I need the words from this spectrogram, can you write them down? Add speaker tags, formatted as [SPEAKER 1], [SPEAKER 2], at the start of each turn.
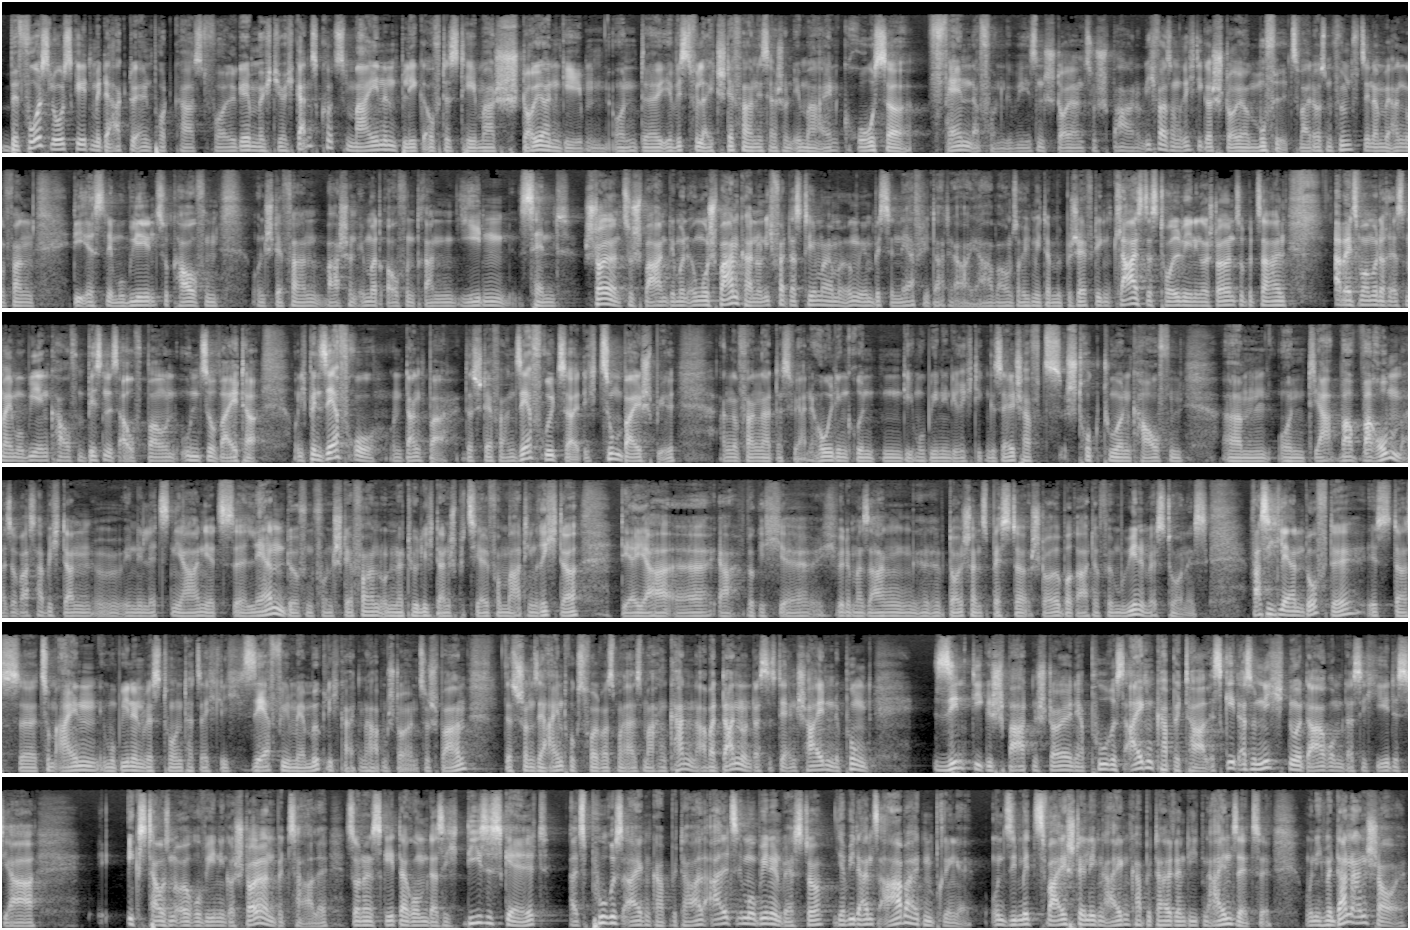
[SPEAKER 1] Bevor es losgeht mit der aktuellen Podcast-Folge, möchte ich euch ganz kurz meinen Blick auf das Thema Steuern geben. Und äh, ihr wisst vielleicht, Stefan ist ja schon immer ein großer Fan davon gewesen, Steuern zu sparen. Und ich war so ein richtiger Steuermuffel. 2015 haben wir angefangen, die ersten Immobilien zu kaufen. Und Stefan war schon immer drauf und dran, jeden Cent Steuern zu sparen, den man irgendwo sparen kann. Und ich fand das Thema immer irgendwie ein bisschen nervig. Ich dachte, ah ja, warum soll ich mich damit beschäftigen? Klar ist es toll, weniger Steuern zu bezahlen. Aber jetzt wollen wir doch erstmal Immobilien kaufen, Business aufbauen und so weiter. Und ich bin sehr froh und dankbar, dass Stefan sehr frühzeitig zum Beispiel angefangen hat, dass wir eine Holding gründen, die Immobilien in die richtigen Gesellschaftsstrukturen kaufen. Ähm, und ja, wa warum? Also was habe ich dann äh, in den letzten Jahren jetzt äh, lernen dürfen von Stefan und natürlich dann speziell von Martin Richter, der ja, äh, ja wirklich, ich würde mal sagen, Deutschlands bester Steuerberater für Immobilieninvestoren ist. Was ich lernen durfte, ist, dass zum einen Immobilieninvestoren tatsächlich sehr viel mehr Möglichkeiten haben, Steuern zu sparen. Das ist schon sehr eindrucksvoll, was man alles machen kann. Aber dann, und das ist der entscheidende Punkt, sind die gesparten Steuern ja pures Eigenkapital. Es geht also nicht nur darum, dass ich jedes Jahr x tausend Euro weniger Steuern bezahle, sondern es geht darum, dass ich dieses Geld als pures Eigenkapital, als Immobilieninvestor ja wieder ans Arbeiten bringe und sie mit zweistelligen Eigenkapitalrenditen einsetze. Und ich mir dann anschaue,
